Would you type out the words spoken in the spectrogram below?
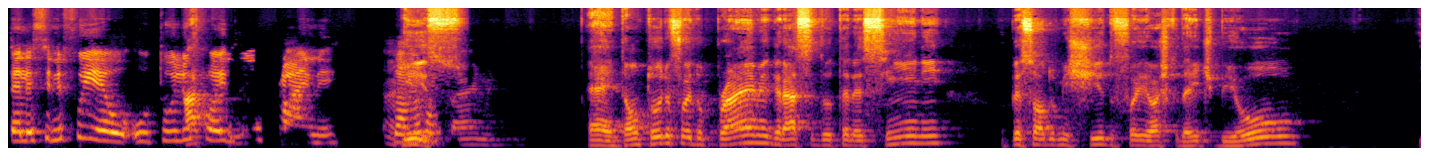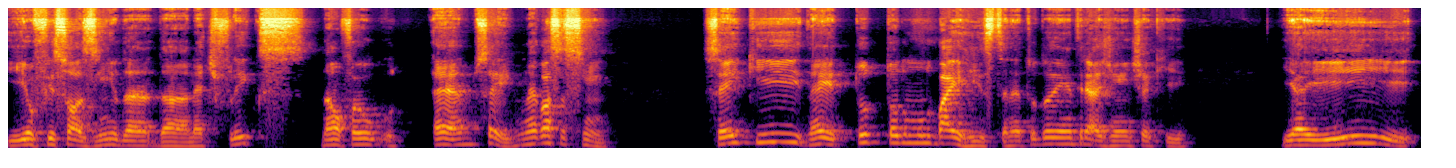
Telecine fui eu, o Túlio a... foi do Prime. Do Isso. É, então o Túlio foi do Prime, graças do Telecine. O pessoal do Mexido foi, eu acho que da HBO. E eu fiz sozinho da, da Netflix. Não, foi o, é, não sei, um negócio assim. Sei que, né, tudo, todo mundo bairrista, né? Tudo entre a gente aqui. E aí,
